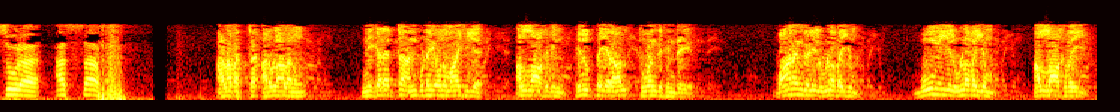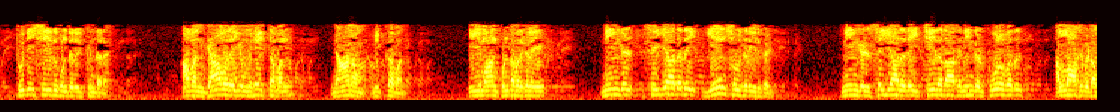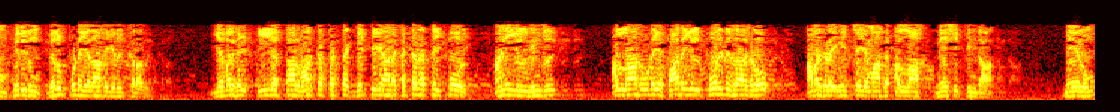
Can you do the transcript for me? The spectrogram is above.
சூரா அஸ்ஸாஃப் அளவற்ற அருளாளனும் நிகரற்ற அன்புடையோனுமாகிய அல்லாஹுவின் திருப்பெயரால் துவங்குகின்றேன். வானங்களில் உள்ளவையும் பூமியில் உள்ளவையும் அல்லாஹுவை துதி செய்து கொண்டிருக்கின்றன. அவன் யாவரையும் மிகைத்தவன் ஞானம் மிக்கவன். ஈமான் கொண்டவர்களே நீங்கள் செய்யாததை ஏன் சொல்கிறீர்கள்? நீங்கள் செய்யாததை செய்ததாக நீங்கள் கூறுவது அல்லாஹுவிடம் பெரிதும் வெறுப்புடையதாக இருக்கிறது. எவர்கள் ஈயத்தால் வார்க்கப்பட்ட கெட்டியான கட்டடத்தைப் போல் அணியில் நின்று அல்லாஹுடைய பாதையில் போரிடுகிறார்களோ அவர்களை நிச்சயமாக அல்லாஹ் நேசிக்கின்றான். மேலும்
